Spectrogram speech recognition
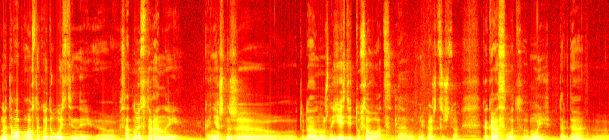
Ну, это вопрос такой двойственный. Э, с одной стороны, Конечно же, туда нужно ездить, тусоваться. Да? Вот мне кажется, что как раз вот мой тогда, э,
